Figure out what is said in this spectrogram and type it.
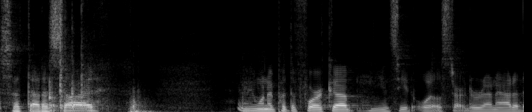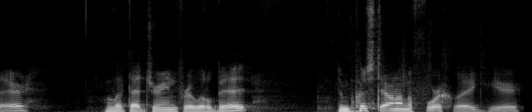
Set that aside. And when I put the fork up, you can see the oil starting to run out of there. We'll let that drain for a little bit. Then push down on the fork leg here.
